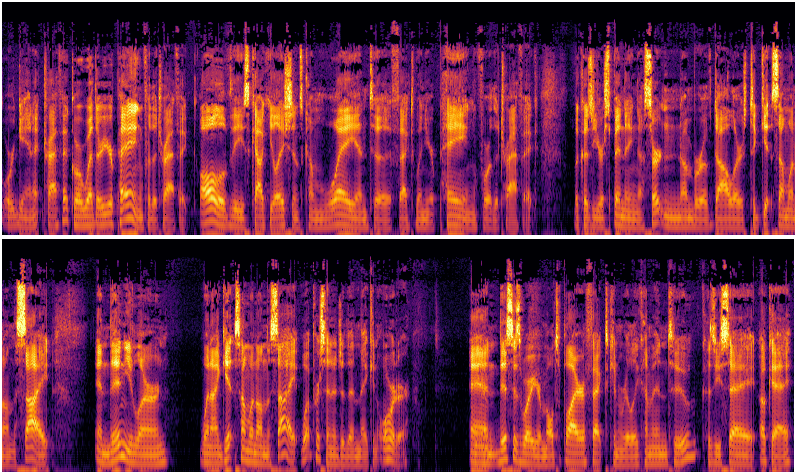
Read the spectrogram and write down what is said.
organic traffic or whether you're paying for the traffic. All of these calculations come way into effect when you're paying for the traffic because you're spending a certain number of dollars to get someone on the site. And then you learn when I get someone on the site, what percentage of them make an order? And yeah. this is where your multiplier effect can really come into because you say, okay,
